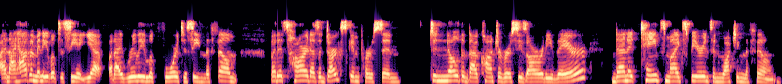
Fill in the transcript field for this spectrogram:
and I haven't been able to see it yet, but I really look forward to seeing the film. But it's hard as a dark skinned person to know that that controversy is already there. Then it taints my experience in watching the film.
